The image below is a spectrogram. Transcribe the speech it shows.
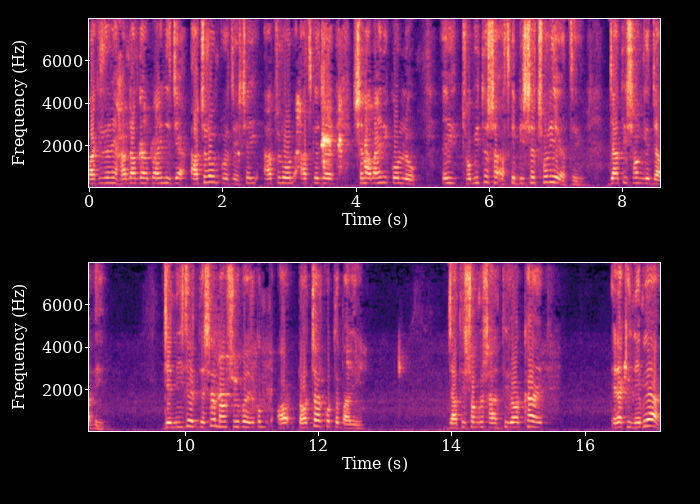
পাকিস্তানি হানাদার বাহিনী যে আচরণ করেছে, সেই আচরণ আজকে যে সেনাবাহিনী করল, এই ছবি তো আজকে বিশ্বে ছড়িয়ে গেছে, জাতিসংঘে যাবে। যে নিজের দেশের মানুষের উপর এরকম টর্চার করতে পারে, জাতিসংঘ শান্তি রক্ষায় এরা কি নেবে আর?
